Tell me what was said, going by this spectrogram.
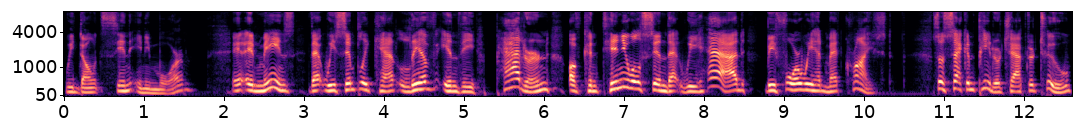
we don't sin anymore. It, means that we simply can't live in the pattern of continual sin that we had before we had met Christ. So 2 Peter chapter 2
